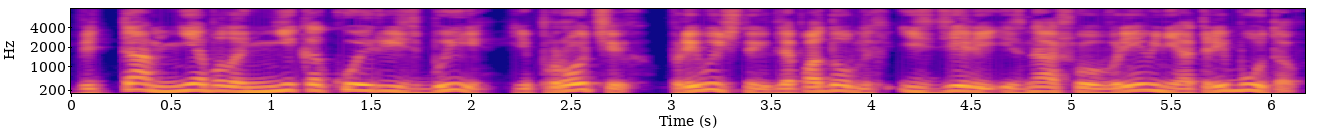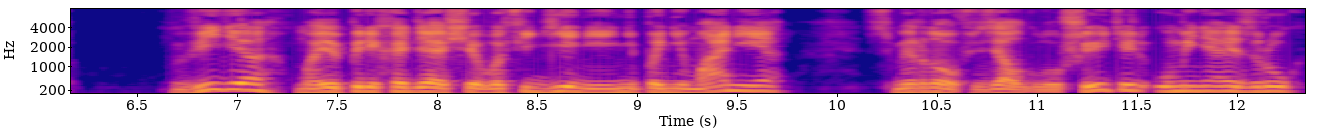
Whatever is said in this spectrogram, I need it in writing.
Ведь там не было никакой резьбы и прочих, привычных для подобных изделий из нашего времени атрибутов. Видя мое переходящее в офигение непонимание, Смирнов взял глушитель у меня из рук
